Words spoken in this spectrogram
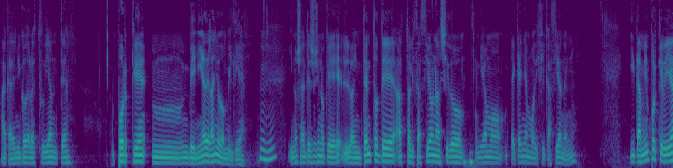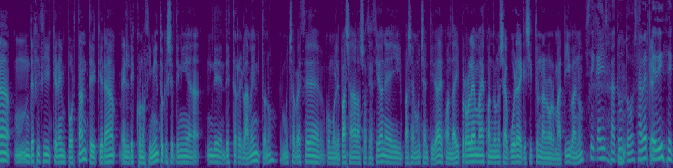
académico de los estudiantes porque mm, venía del año 2010. Y no solamente eso, sino que los intentos de actualización han sido, digamos, pequeñas modificaciones, ¿no? Y también porque veía un déficit que era importante, que era el desconocimiento que se tenía de, este reglamento, ¿no? que muchas veces, como le pasa a las asociaciones y pasa en muchas entidades, cuando hay problemas es cuando uno se acuerda de que existe una normativa. ¿no? Sí, que hay estatutos, a ver qué dicen,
